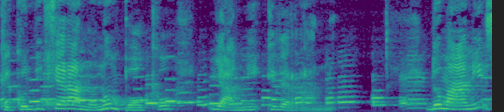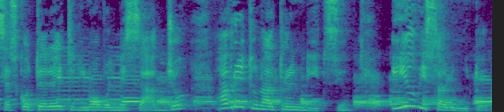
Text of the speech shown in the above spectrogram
che condizieranno non poco gli anni che verranno. Domani, se ascolterete di nuovo il messaggio, avrete un altro indizio. Io vi saluto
